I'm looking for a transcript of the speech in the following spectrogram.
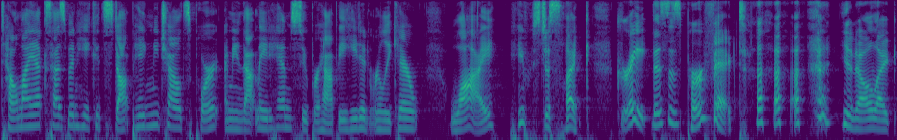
tell my ex husband he could stop paying me child support. I mean, that made him super happy. He didn't really care why. He was just like, great, this is perfect. you know, like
